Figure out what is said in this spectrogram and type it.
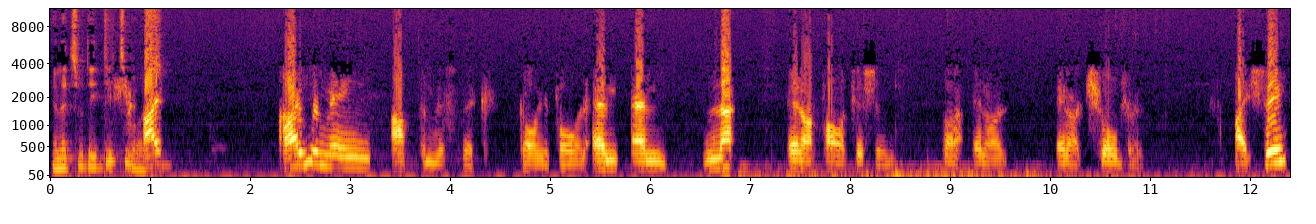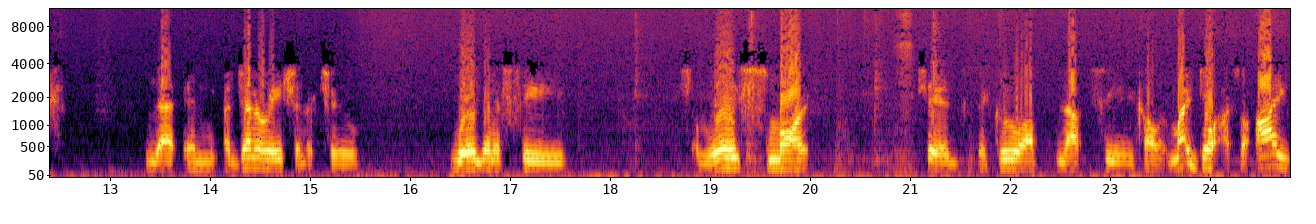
and that's what they did to us. I I remain optimistic going forward, and and not in our politicians, but in our in our children. I think that in a generation or two, we're going to see some really smart kids that grew up not seeing color. My daughter, so I,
